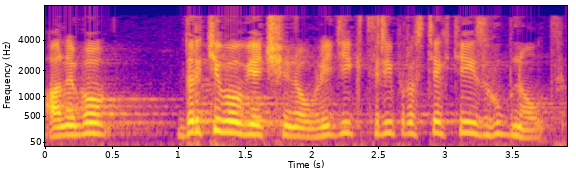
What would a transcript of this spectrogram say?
anebo drtivou většinou lidí, kteří prostě chtějí zhubnout.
